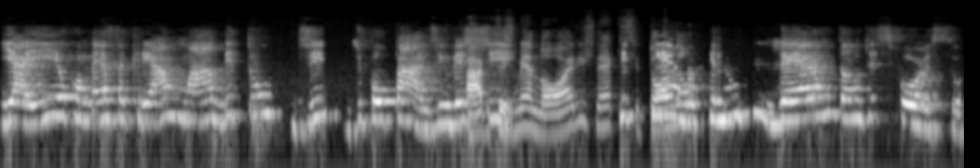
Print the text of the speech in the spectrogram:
E aí eu começo a criar um hábito de, de poupar, de investir. Hábitos menores, né? Que se tornam. Que não geram tanto esforço.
